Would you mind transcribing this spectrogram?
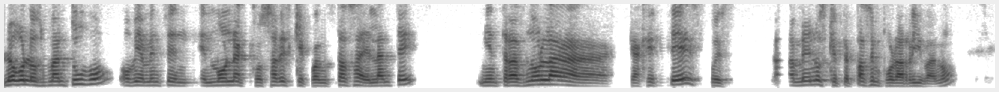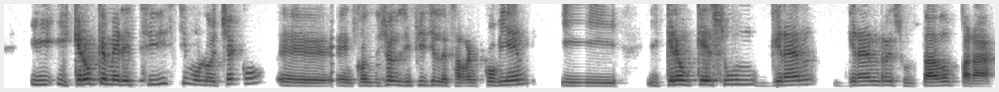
Luego los mantuvo, obviamente en, en Mónaco, sabes que cuando estás adelante, mientras no la cajetes, pues a menos que te pasen por arriba, ¿no? Y, creo que merecidísimo lo de Checo, eh, en condiciones difíciles arrancó bien y, creo que es un gran, gran resultado para,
